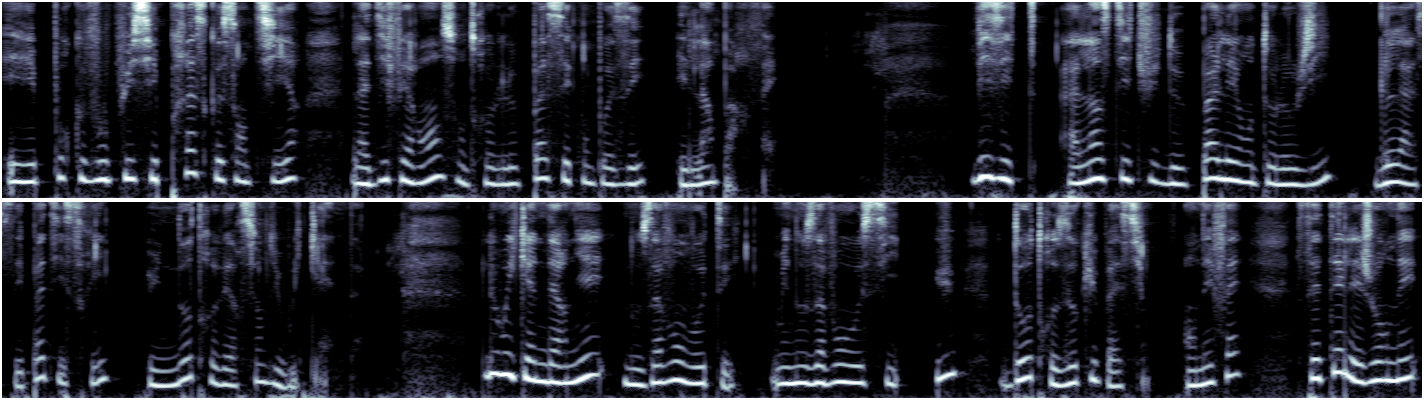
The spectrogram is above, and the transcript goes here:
Et pour que vous puissiez presque sentir la différence entre le passé composé et l'imparfait. Visite à l'Institut de paléontologie, glace et pâtisserie, une autre version du week-end. Le week-end dernier, nous avons voté, mais nous avons aussi eu d'autres occupations. En effet, c'était les journées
